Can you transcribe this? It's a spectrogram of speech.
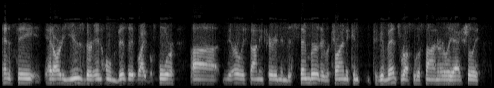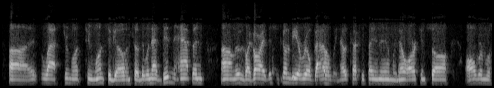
Tennessee had already used their in-home visit right before uh, the early signing period in December. They were trying to con- to convince Russell to sign early, actually, uh, last two months two months ago. And so that when that didn't happen, um, it was like, all right, this is going to be a real battle. We know Texas A&M, we know Arkansas, Auburn was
